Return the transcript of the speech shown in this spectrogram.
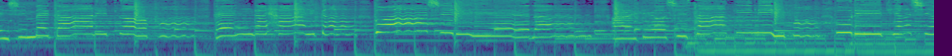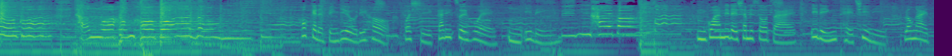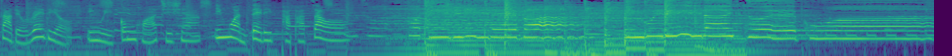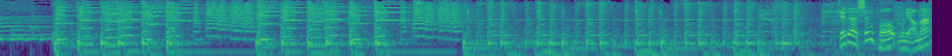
真心要甲你作伴，天涯海角，我是你的人。爱就是三更暝半，有你疼惜我，窗外风雨我拢。福建的朋友你好，我是甲你做伙的黄一玲。人海茫茫。不管你在什么所在，一零提起你，拢爱炸着 radio，因为光华之声永远带你啪啪走哦。我伫你的梦，因为你来作伴。觉得生活无聊吗？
